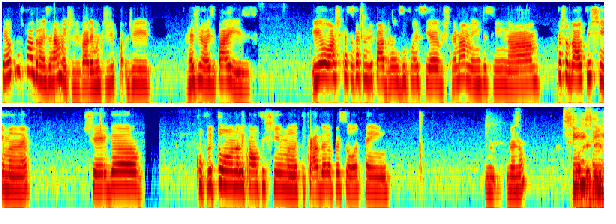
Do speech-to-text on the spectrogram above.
Tem outros padrões, realmente, de varia muito de, de regiões e países. E eu acho que essa questão de padrões influencia extremamente, assim, na questão da autoestima, né? Chega conflituando ali com a autoestima que cada pessoa tem. Não é não? Sim, sim.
